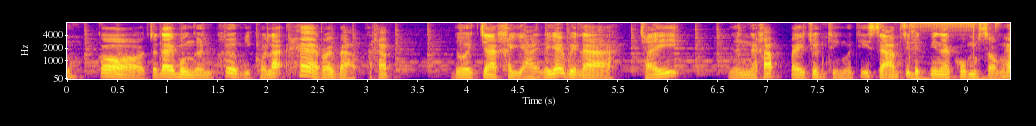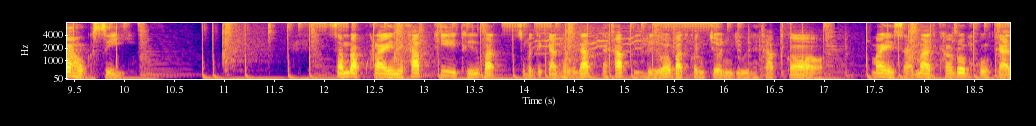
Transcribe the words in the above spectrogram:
2 ก็จะได้วงเงินเพิ่มอีกคนละ 500 บาทนะครับ โดยจะขยายระยะเวลาใช้เงินนะครับ ไปจนถึงวันที่ 31 มีนาคม 2564 สำหรับใครนะครับที่ถือบัตรสวัสดิการแห่งรัฐนะครับ หรือว่าบัตรคนจนอยู่นะครับ ก็ไม่สามารถเข้าร่วมโครงการ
